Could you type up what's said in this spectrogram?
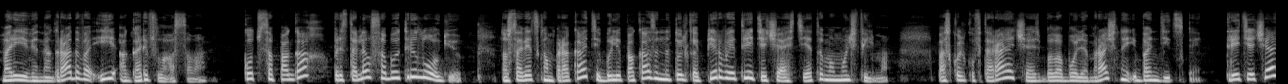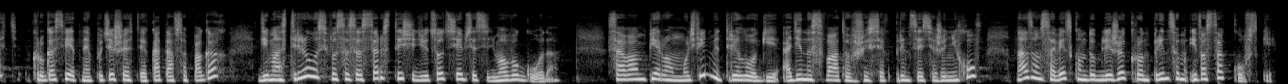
Мария Виноградова и Агарь Власова. «Кот в сапогах» представлял собой трилогию, но в советском прокате были показаны только первая и третья части этого мультфильма, поскольку вторая часть была более мрачной и бандитской. Третья часть «Кругосветное путешествие кота в сапогах» демонстрировалась в СССР с 1977 года. В самом первом мультфильме трилогии один из сватавшихся к принцессе женихов назван в советском дубляже кронпринцем Ивасаковский,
